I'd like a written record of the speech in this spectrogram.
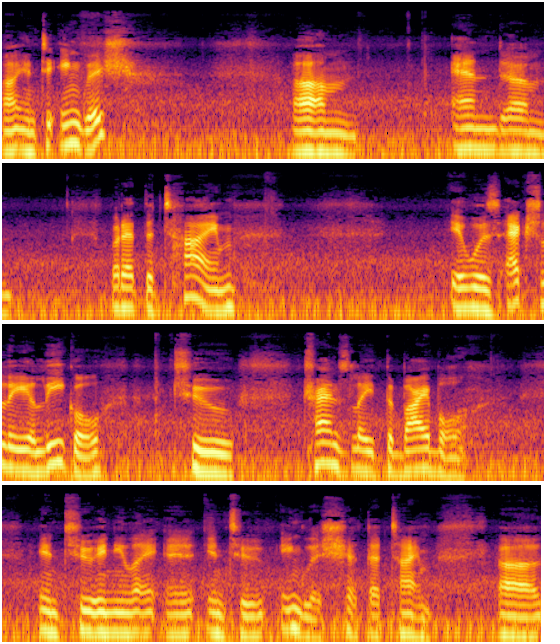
uh, into English. Um, and um, but at the time, it was actually illegal to translate the Bible into uh, into English at that time. Uh,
